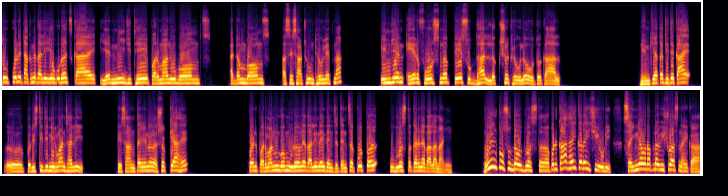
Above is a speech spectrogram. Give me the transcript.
डोकोले टाकण्यात आले. एवढंच काय? यांनी जिथे परमाणू बॉम्ब्स अटम बॉम्ब्स असे साठवून ठेवलेत ना इंडियन एअरफोर्सनं ते सुद्धा लक्ष ठेवलं होतं काल. नेमकी आता तिथे काय परिस्थिती निर्माण झाली ते सांगता येणं अशक्य आहे. पण परमाणू बॉम्ब उडवण्यात आले नाही त्यांचं. त्यांचा तो तळ उद्ध्वस्त करण्यात आला नाही. होईल तो सुद्धा उद्ध्वस्त. पण का घाई करायची एवढी? सैन्यावर आपला विश्वास नाही का?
